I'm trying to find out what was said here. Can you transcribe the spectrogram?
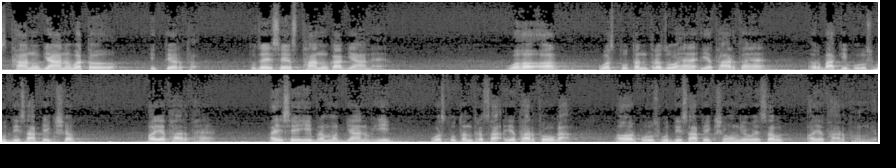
स्थानु ज्ञानवत इत्यर्थ। तो जैसे स्थानु का ज्ञान है, वह वस्तु तंत्र जो है, यथार्थ है और बाकी पुरुष बुद्धि सापेक्ष अयथार्थ है। ऐसे ही ब्रह्म ज्ञान भी वस्तु तंत्र यथार्थ होगा और पुरुष बुद्धि सापेक्ष होंगे, वे सब अयथार्थ होंगे।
